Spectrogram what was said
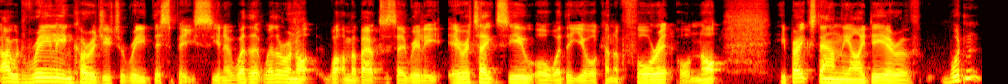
I, would really encourage you to read this piece. You know, whether whether or not what I'm about to say really irritates you, or whether you're kind of for it or not he breaks down the idea of wouldn't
